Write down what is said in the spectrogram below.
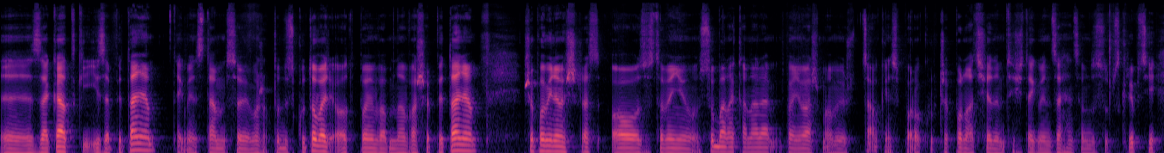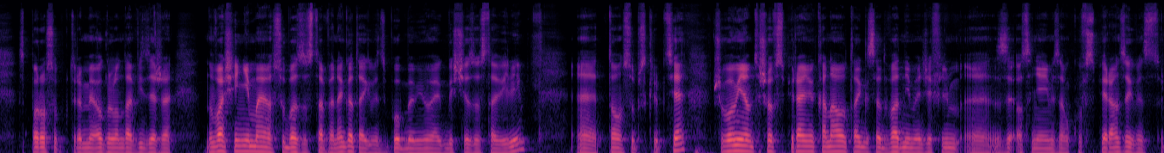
e, zagadki i zapytania, tak więc tam sobie można podyskutować, odpowiem Wam na Wasze pytania. Przypominam jeszcze raz o zostawieniu suba na kanale, ponieważ mamy już całkiem sporo, kurczę, ponad 7 tysięcy, tak więc zachęcam do subskrypcji. Sporo osób, które mnie ogląda, widzę, że no właśnie nie mają suba zostawionego, tak więc byłoby miło, jakbyście zostawili e, tą subskrypcję. Przypominam też o wspieraniu kanału, tak za dwa dni będzie film e, z ocenianiem zamków wspierających, więc to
